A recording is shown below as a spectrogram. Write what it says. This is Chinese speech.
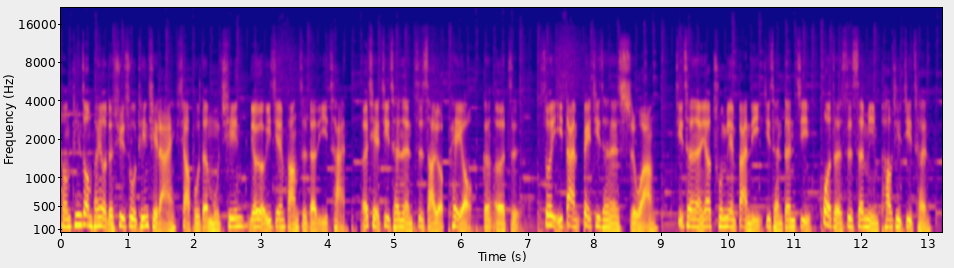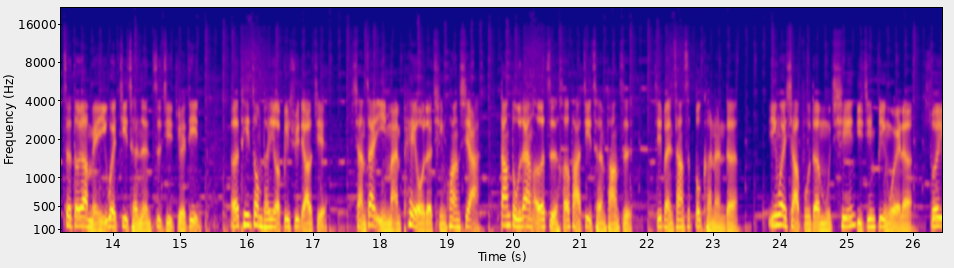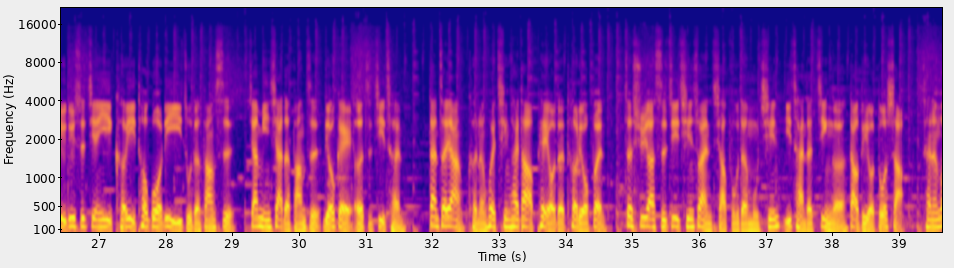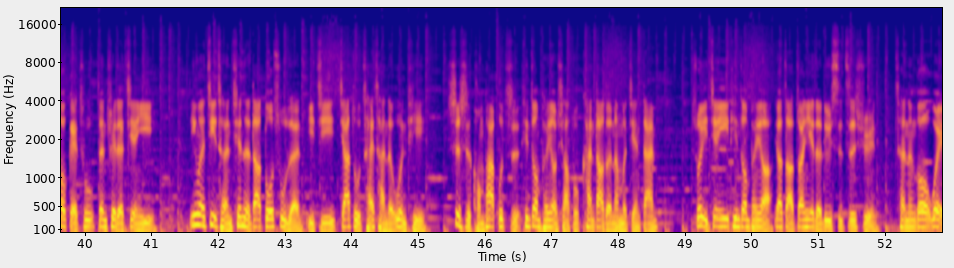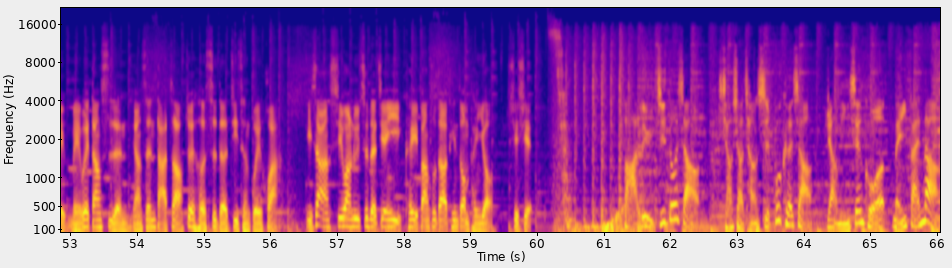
从听众朋友的叙述听起来，小福的母亲留有一间房子的遗产，而且继承人至少有配偶跟儿子，所以一旦被继承人死亡，继承人要出面办理继承登记，或者是声明抛弃继承，这都要每一位继承人自己决定。而听众朋友必须了解，想在隐瞒配偶的情况下，单独让儿子合法继承房子，基本上是不可能的。因为小福的母亲已经病危了，所以律师建议可以透过立遗嘱的方式，将名下的房子留给儿子继承。但这样可能会侵害到配偶的特留份，这需要实际清算小福的母亲遗产的净额到底有多少，才能够给出正确的建议。因为继承牵扯到多数人以及家族财产的问题，事实恐怕不止听众朋友小福看到的那么简单。所以建议听众朋友要找专业的律师咨询，才能够为每位当事人量身打造最合适的继承规划。以上希望律师的建议可以帮助到听众朋友，谢谢。法律知多少？小小常识不可少，让您生活没烦恼。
